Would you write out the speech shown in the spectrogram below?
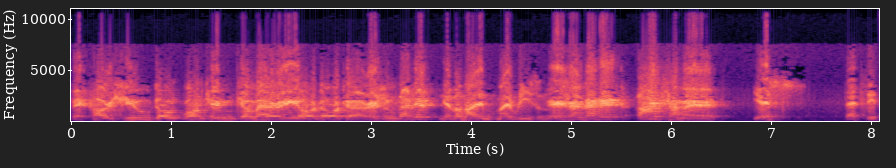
Because you don't want him to marry your daughter, isn't that it? Never mind my reasons. Isn't that it? Answer me! Yes, that's it,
